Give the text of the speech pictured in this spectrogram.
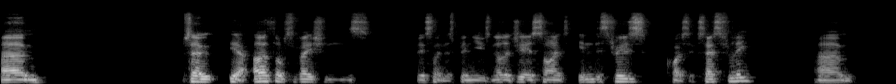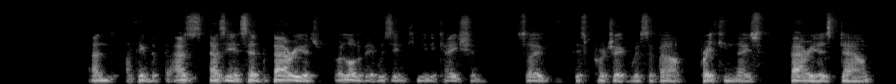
Um, so yeah, Earth observations it's something that's been used in other geoscience industries quite successfully. Um, and I think that as, as Ian said, the barriers, a lot of it was in communication. So this project was about breaking those barriers down,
